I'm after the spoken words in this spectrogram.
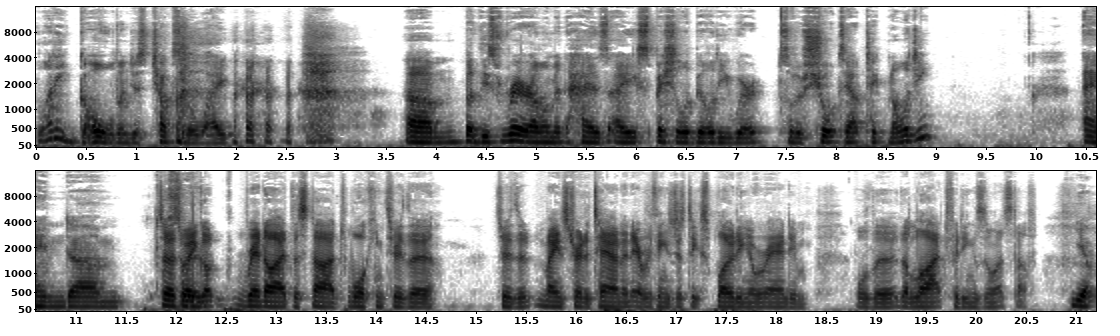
bloody gold, and just chucks it away. um, but this rare element has a special ability where it sort of shorts out technology. And um, So that's where so- you got Red Eye at the start, walking through the through the main street of town, and everything's just exploding around him, all the the light fittings and all that stuff. Yep.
